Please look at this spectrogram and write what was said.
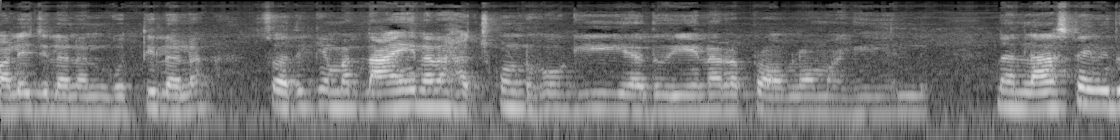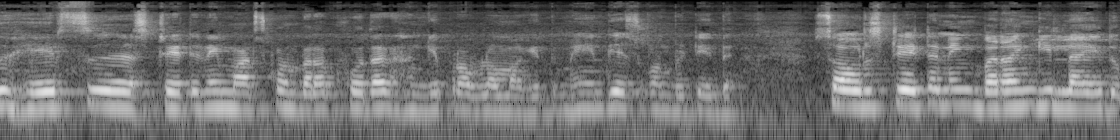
ನಾಲೇಜ್ ಇಲ್ಲ, ನನಗೆ ಗೊತ್ತಿಲ್ಲಲ್ಲ. ಸೊ ಅದಕ್ಕೆ ಮತ್ತು ನಾ ಏನಾರ ಹಚ್ಕೊಂಡು ಹೋಗಿ, ಅದು ಏನಾರ ಪ್ರಾಬ್ಲಮ್ ಆಗಿ ಎಲ್ಲಿ. ನಾನು ಲಾಸ್ಟ್ ಟೈಮ್ ಇದು ಹೇರ್ಸ್ ಸ್ಟ್ರೇಟನಿಂಗ್ ಮಾಡ್ಸ್ಕೊಂಡು ಬರೋಕ್ಕೆ ಹೋದಾಗ ಹಾಗೆ ಪ್ರಾಬ್ಲಮ್ ಆಗಿತ್ತು. ಮೆಹಂದಿ ಹಚ್ಕೊಂಡು ಬಿಟ್ಟಿದ್ದೆ. ಸೊ ಅವರು ಸ್ಟ್ರೇಟನಿಂಗ್ ಬರೋಂಗಿಲ್ಲ ಇದು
